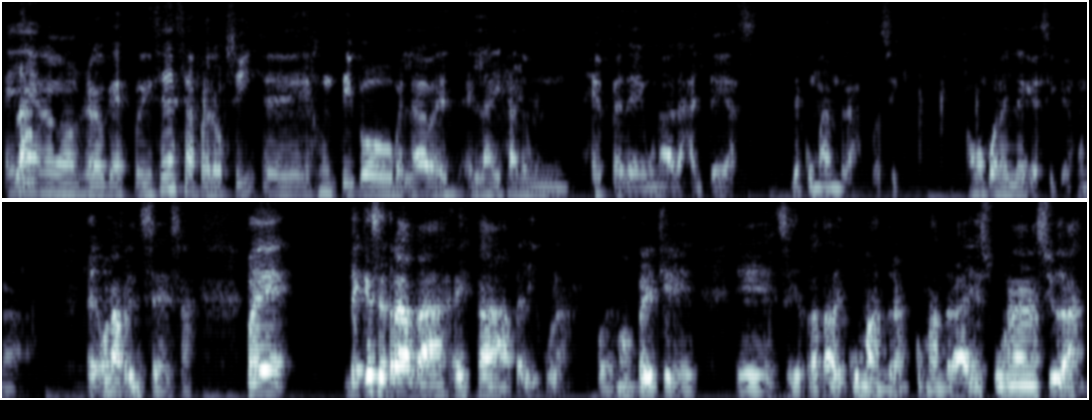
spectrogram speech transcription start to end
Ella no creo que es princesa, pero sí, eh, es un tipo, ¿verdad? Es, la hija de un jefe de una de las aldeas de Kumandra, pues sí. Vamos a ponerle que sí, que es una... Es una princesa. Pues, ¿de qué se trata esta película? Podemos ver que eh, se trata de Kumandra. Kumandra es una ciudad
